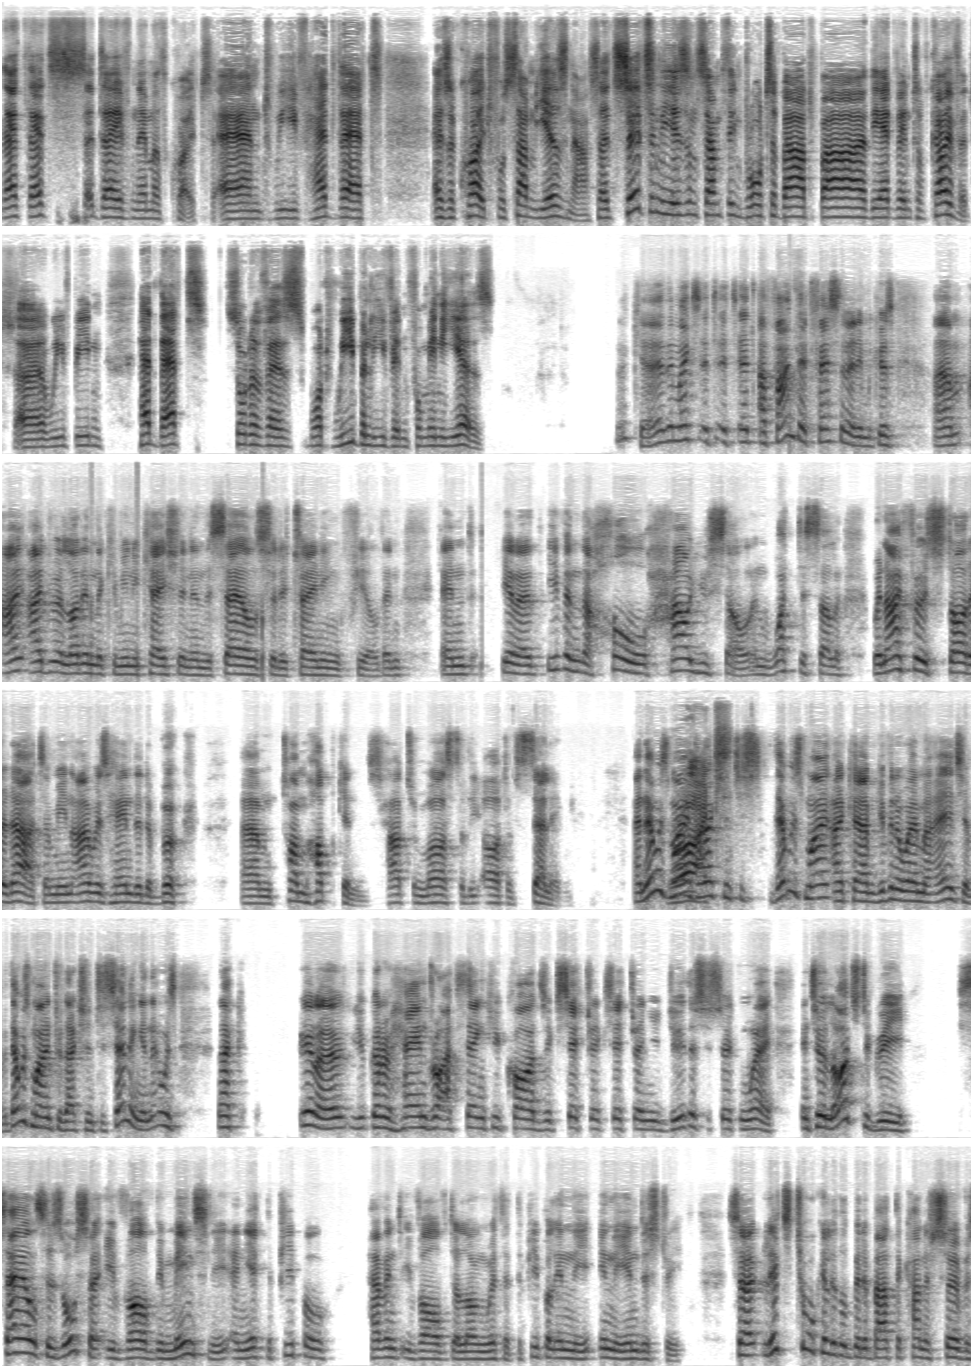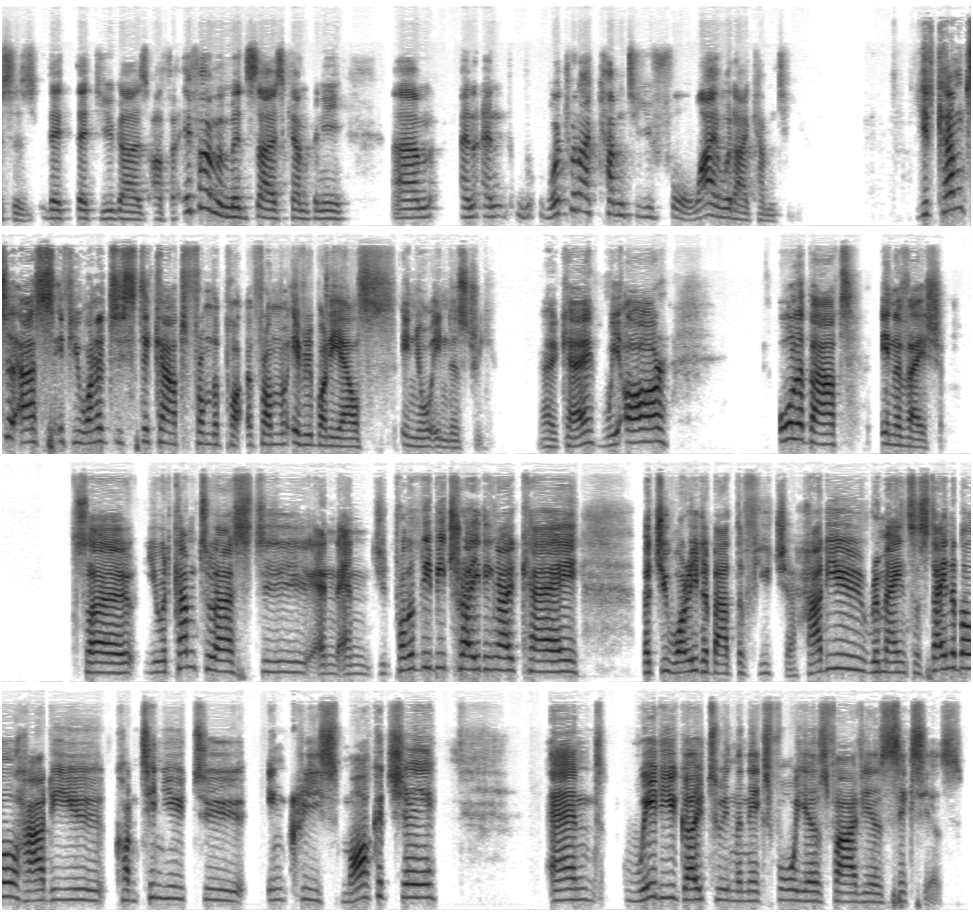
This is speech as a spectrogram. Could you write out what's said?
that that's a Dave Nemeth quote, and we've had that as a quote for some years now. So it certainly isn't something brought about by the advent of COVID. Uh, we've been had that sort of as what we believe in for many years. Okay, that makes it. it, it I find that fascinating because um, I, I do a lot in the communication and the sales sort of training field, and and you know even the whole how you sell and what to sell. When I first started out, I mean, I was handed a book um, Tom Hopkins, How to Master the Art of Selling. And that was my right. introduction to, that was my, okay, I'm giving away my age here, but that was my introduction to selling. And that was like, you know, you've got to handwrite thank you cards, etc., etc., and you do this a certain way. And to a large degree, sales has also evolved immensely, and yet the people haven't evolved along with it. The people in the in the industry. So let's talk a little bit about the kind of services that, that you guys offer. If I'm a mid-sized company, um, and, and what would I come to you for? Why would I come to you? You'd come to us if you wanted to stick out from the from everybody else in your industry. Okay, we are all about innovation. So you would come to us to and and you'd probably be trading okay but you're worried about the future. How do you remain sustainable? How do you continue to increase market share? And where do you go to in the next four years, five years, six years?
